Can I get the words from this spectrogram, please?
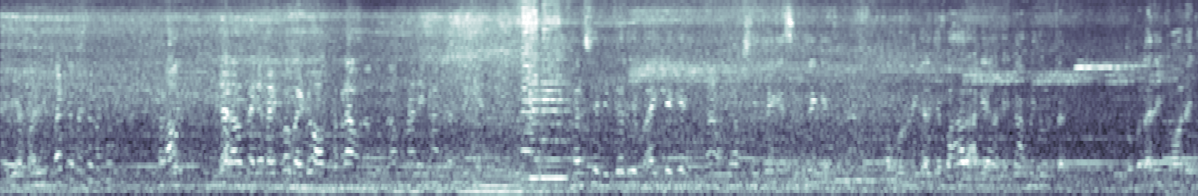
अरे भाई देखा घर से निकल के बाइक लेके हम सीखेंगे सीखेंगे। और वो निकल के बाहर आ गया आगे काफ़ी दूर तक। तो पता नहीं कौन एक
